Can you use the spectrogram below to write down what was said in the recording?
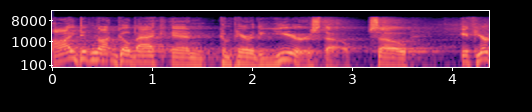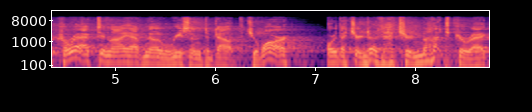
I did not go back and compare the years, though, so if you're correct, and I have no reason to doubt that you are, or that you're, that you're not correct,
